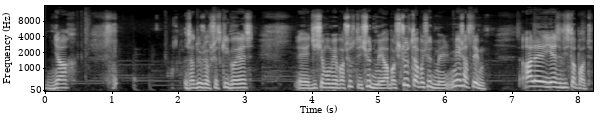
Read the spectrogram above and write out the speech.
dniach. Za dużo wszystkiego jest. E, Dzisiaj mamy chyba 6, 7, albo 6, albo 7, mniejsza z tym. Ale jest listopad.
